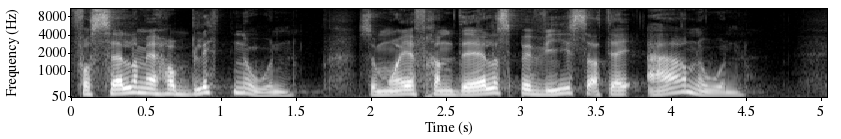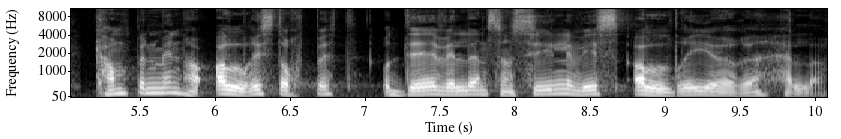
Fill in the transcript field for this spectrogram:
For selv om jeg har blitt noen, så må jeg fremdeles bevise at jeg er noen. Kampen min har aldri stoppet, og det vil den sannsynligvis aldri gjøre heller.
